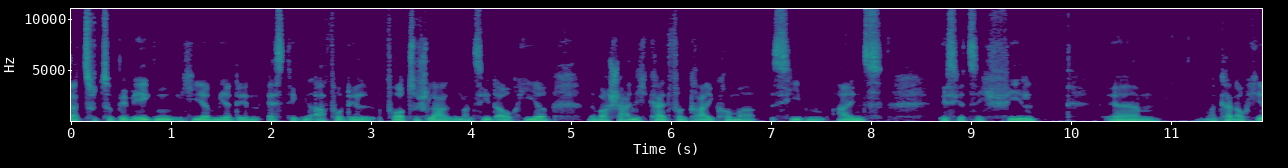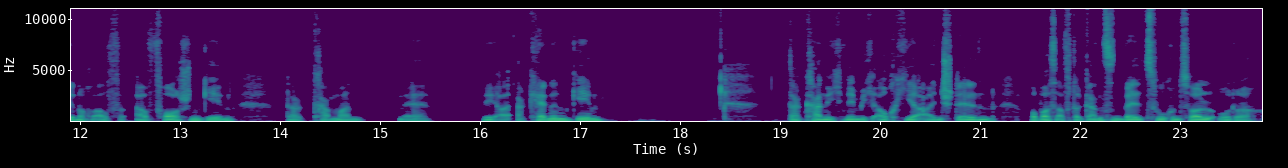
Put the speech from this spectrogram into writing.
dazu zu bewegen, hier mir den ästigen Aphodil vorzuschlagen. Man sieht auch hier eine Wahrscheinlichkeit von 3,71. Ist jetzt nicht viel. Ähm, man kann auch hier noch auf Erforschen gehen. Da kann man äh, nee, erkennen gehen. Da kann ich nämlich auch hier einstellen, ob er es auf der ganzen Welt suchen soll oder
